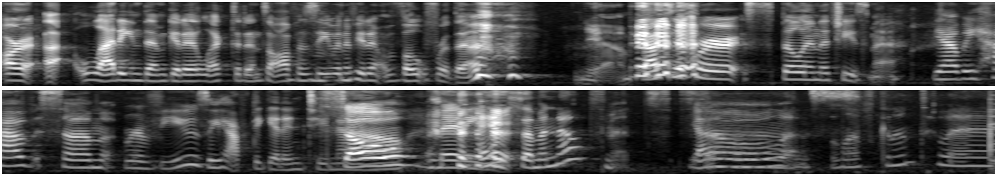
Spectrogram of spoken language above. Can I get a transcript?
are uh, letting them get elected into office, even if you didn't vote for them. Yeah. That's it for spilling the chisme. Yeah, we have some reviews we have to get into now. So many. and some announcements. So Yes. let's get into it.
